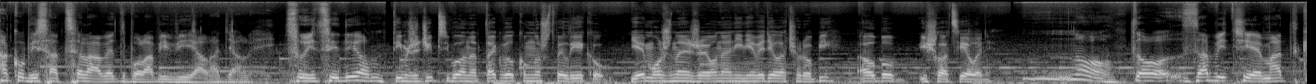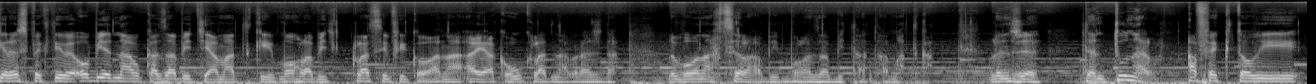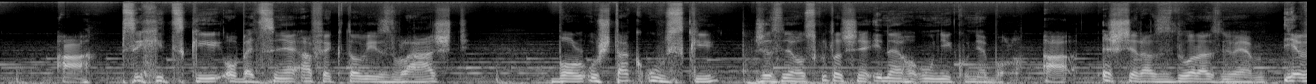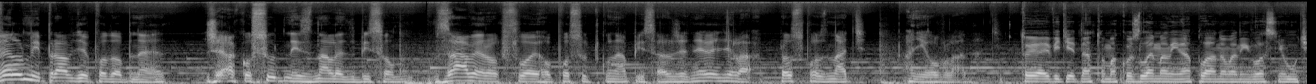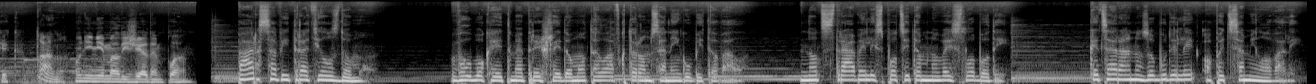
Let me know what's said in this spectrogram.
ako by sa celá vec bola vyvíjala ďalej. Suicidiom? Tým, že Gypsy bola na tak veľkom množstve liekov, je možné, že ona ani nevedela, čo robí? Alebo išla cieľene? No, to zabitie matky, respektíve objednávka zabitia matky mohla byť klasifikovaná aj ako úkladná vražda, lebo ona chcela, aby bola zabitá tá matka. Lenže ten tunel afektový a psychicky obecne afektový zvlášť bol už tak úzky, že z neho skutočne iného úniku nebolo. A ešte raz zdôrazňujem, je veľmi pravdepodobné, že ako súdny znalec by som v záveroch svojho posudku napísal, že nevedela rozpoznať ani ovládať. To je aj vidieť na tom, ako zle mali naplánovaný vlastne útek. Áno. Oni nemali žiaden plán. Pár sa vytratil z domu. V hlbokej tme prišli do motela, v ktorom sa Nick ubytoval. Noc strávili s pocitom novej slobody. Keď sa ráno zobudili, opäť sa milovali.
